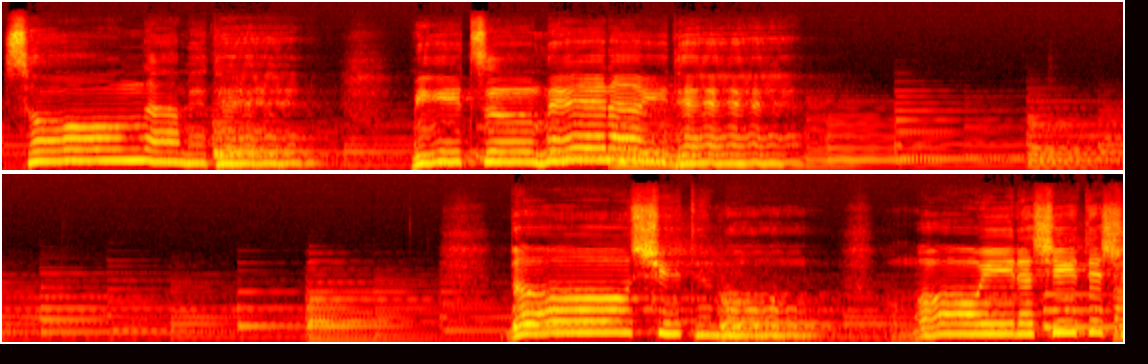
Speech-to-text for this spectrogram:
そんな目で見つめないで。どうしても思い出してし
